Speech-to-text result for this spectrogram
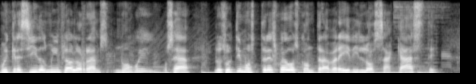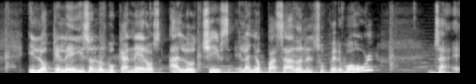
muy crecidos, muy inflados los Rams. No, güey. O sea, los últimos tres juegos contra Brady los sacaste. Y lo que le hizo los Bucaneros a los Chiefs el año pasado en el Super Bowl... O sea, eh,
